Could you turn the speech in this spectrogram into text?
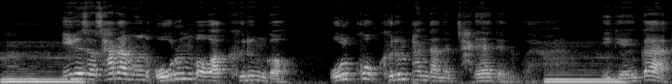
음. 이래서 사람은 옳은 거와 그른 거, 옳고 그른 판단을 잘해야 되는 거야. 음. 이게 그러니까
